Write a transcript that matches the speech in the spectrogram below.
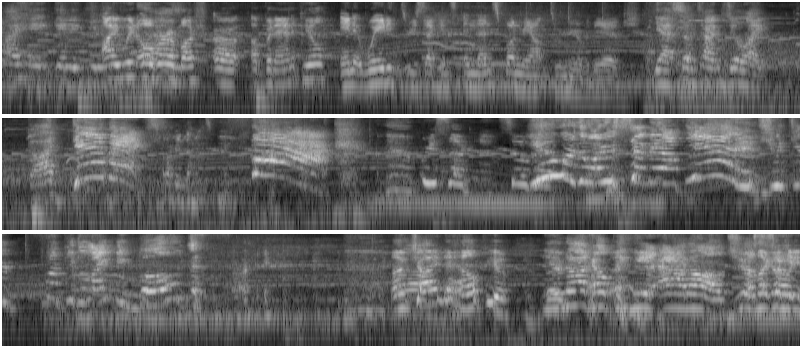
I hate getting you. I went over a mush, uh, a banana peel, and it waited three seconds, and then spun me out and threw me over the edge. Yeah, sometimes you're like, God damn it! Sorry, that's me. Fuck! We suck so You were the one who set me off the edge with your fucking lightning bolt. Sorry. I'm Uh, trying to help you. You're not helping me at all. Just I'm like, so okay,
